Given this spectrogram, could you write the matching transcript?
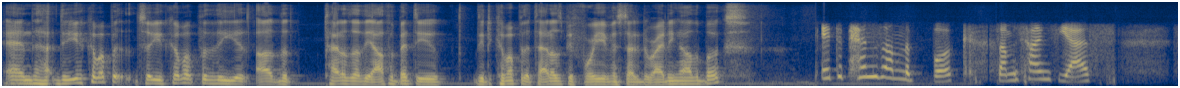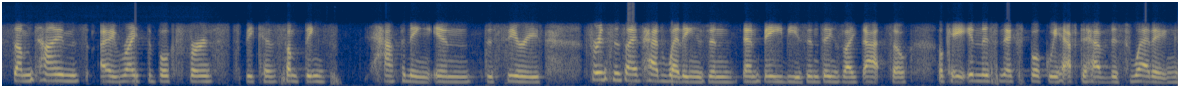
And uh, do you come up with so you come up with the uh, the titles of the alphabet? Do you did you come up with the titles before you even started writing all the books? It depends on the book. Sometimes yes, sometimes I write the book first because something's happening in the series. For instance, I've had weddings and, and babies and things like that. So, okay, in this next book, we have to have this wedding.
